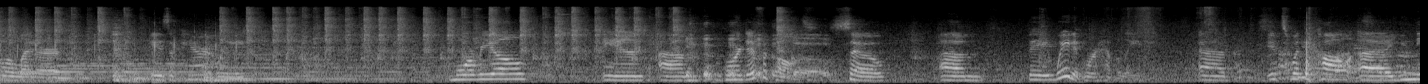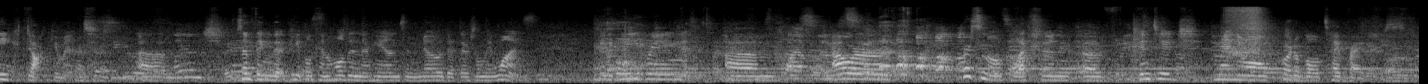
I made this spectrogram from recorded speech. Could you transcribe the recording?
actual letter is apparently more real and um, more difficult. So um, they weight it more heavily. Uh, it's what they call a unique document, um, something that people can hold in their hands and know that there's only one. And we bring um, our personal collection of vintage manual portable typewriters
